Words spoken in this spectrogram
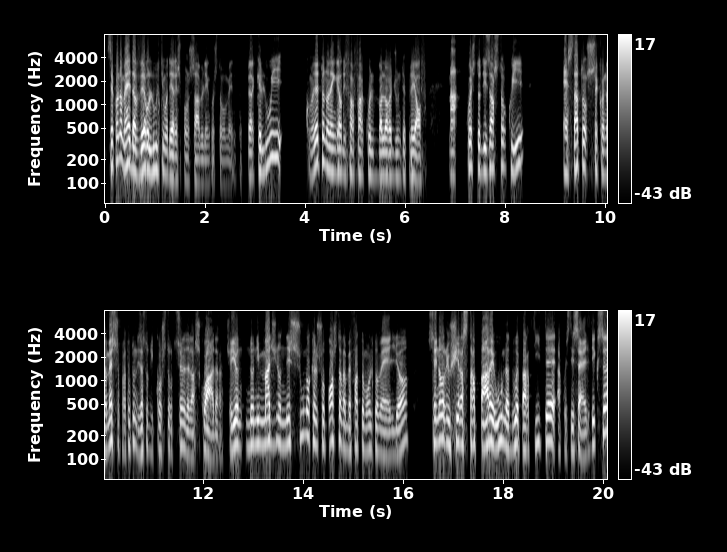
secondo me è davvero l'ultimo dei responsabili in questo momento, perché lui, come ho detto, non è in grado di far fare quel valore aggiunto ai playoff, ma questo disastro qui è stato, secondo me, soprattutto un disastro di costruzione della squadra. Cioè io non immagino nessuno che il suo posto avrebbe fatto molto meglio se non riuscire a strappare una o due partite a questi Celtics,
